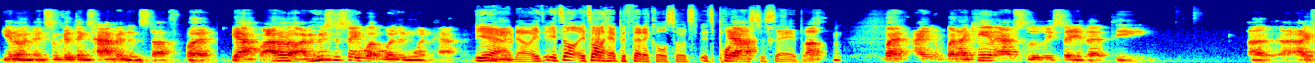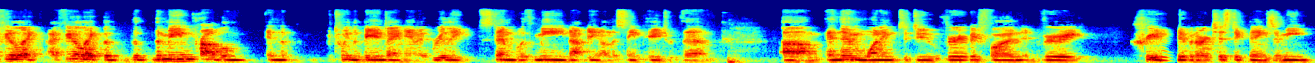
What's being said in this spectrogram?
you know, and, and, some good things happened and stuff. But yeah, I don't know. I mean, who's to say what would and wouldn't happen? Yeah, you know? no, it, it's all it's all hypothetical, so it's it's pointless yeah, to say. But um, but I but I can absolutely say that the uh, I feel like I feel like the, the, the main problem in the between the band dynamic really stemmed with me not being on the same page with them, um, and them wanting to do very fun and very creative and artistic things, and me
